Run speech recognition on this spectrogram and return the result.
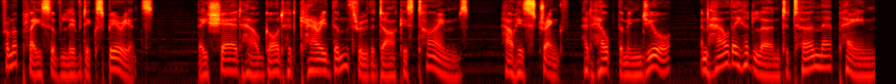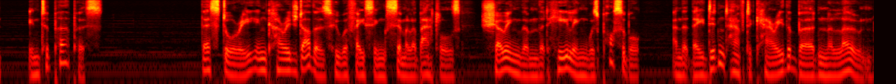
from a place of lived experience. They shared how God had carried them through the darkest times, how His strength had helped them endure, and how they had learned to turn their pain into purpose. Their story encouraged others who were facing similar battles, showing them that healing was possible and that they didn't have to carry the burden alone.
